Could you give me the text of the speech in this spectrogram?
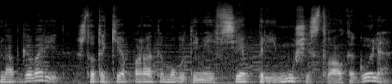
Над говорит, что такие аппараты могут иметь все преимущества алкоголя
